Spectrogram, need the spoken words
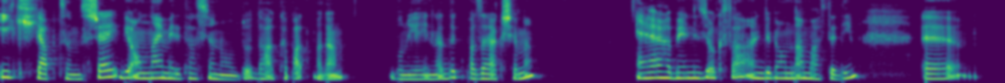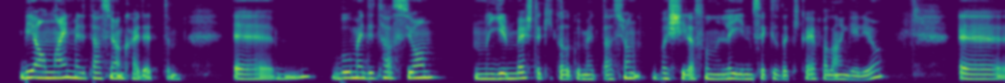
ilk yaptığımız şey bir online meditasyon oldu. Daha kapatmadan bunu yayınladık pazar akşamı. Eğer haberiniz yoksa önce bir ondan bahsedeyim. Ee, bir online meditasyon kaydettim. Ee, bu meditasyon 25 dakikalık bir meditasyon başıyla sonuyla 28 dakikaya falan geliyor. Ee,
